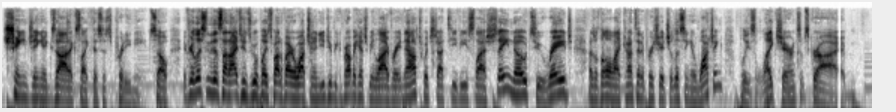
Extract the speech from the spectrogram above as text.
changing exotics like this. It's pretty neat. So if you're listening to this on iTunes, Google Play, Spotify, or watching on YouTube, you can probably catch me live right now, twitch.tv slash say no to rage. As with all of my content, appreciate you listening and watching. Please like, share, and subscribe.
